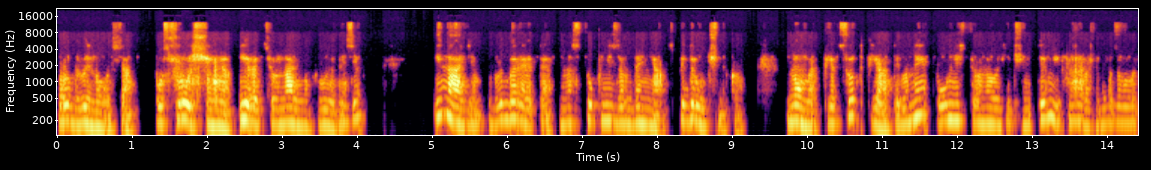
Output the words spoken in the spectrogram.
продвинулися по спрощенню ірраціональних виразів. І надім ви берете наступні завдання з підручника номер 505. Вони повністю аналогічні тим, які ми розв'язували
